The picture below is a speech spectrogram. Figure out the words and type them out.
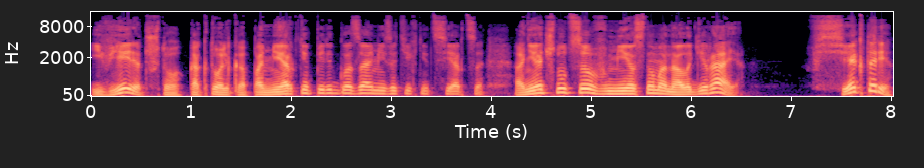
И верят, что, как только померкнет перед глазами и затихнет сердце, они очнутся в местном аналоге рая. В секторе?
